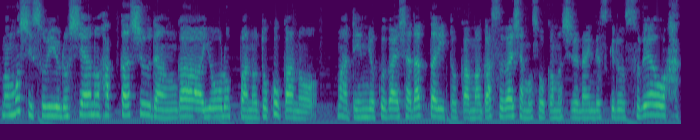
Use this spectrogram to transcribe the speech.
まあ、もしそういうロシアのハッカー集団がヨーロッパのどこかの、まあ、電力会社だったりとか、まあ、ガス会社もそうかもしれないんですけど、それをハッ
